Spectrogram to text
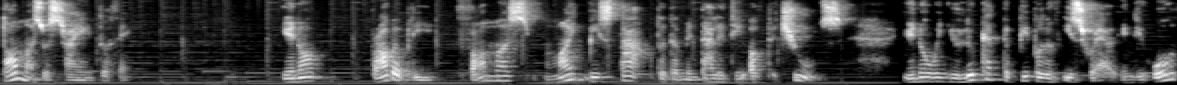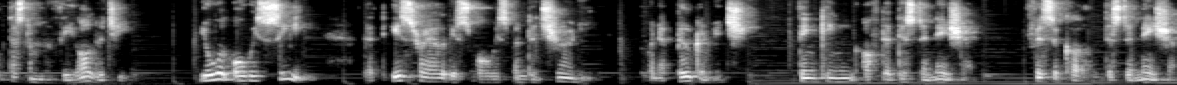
Thomas was trying to think. You know, probably Thomas might be stuck to the mentality of the Jews. You know, when you look at the people of Israel in the Old Testament theology, you will always see that Israel is always on the journey on a pilgrimage, thinking of the destination, physical destination.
